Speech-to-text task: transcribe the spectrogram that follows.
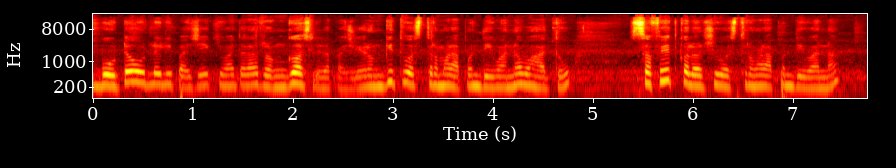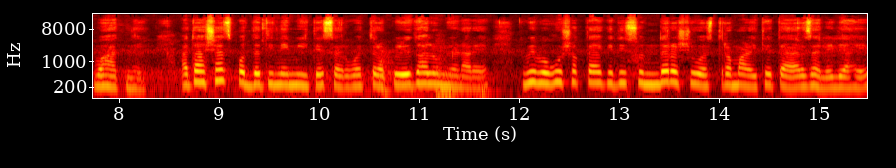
बोटं ओढलेली पाहिजे किंवा त्याला रंग असलेला पाहिजे. रंगीत वस्त्रमाळ आपण देवांना वाहतो. सफेद कलरची वस्त्रमाळ आपण देवांना वाहत नाही. आता अशाच पद्धतीने मी इथे सर्वत्र पिळ घालून घेणार आहे. तुम्ही बघू शकता किती सुंदर अशी वस्त्रमाळ इथे तयार झालेली आहे.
